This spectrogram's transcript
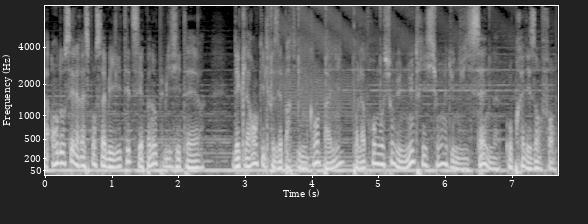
a endossé la responsabilité de ces panneaux publicitaires, déclarant qu'ils faisaient partie d'une campagne pour la promotion d'une nutrition et d'une vie saine auprès des enfants.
